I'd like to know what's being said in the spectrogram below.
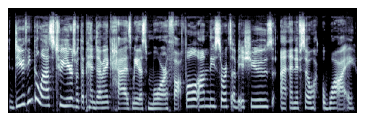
Do you think the last two years with the pandemic has made us more thoughtful on these sorts of issues? And if so, why?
